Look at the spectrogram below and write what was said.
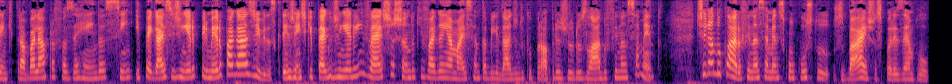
tem que trabalhar para fazer renda, sim, e pegar esse dinheiro e primeiro pagar as dívidas. Que tem gente que pega o dinheiro e investe achando que vai ganhar mais rentabilidade do que o próprio juros lá do financiamento. Tirando, claro, financiamentos com custos baixos, por exemplo,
